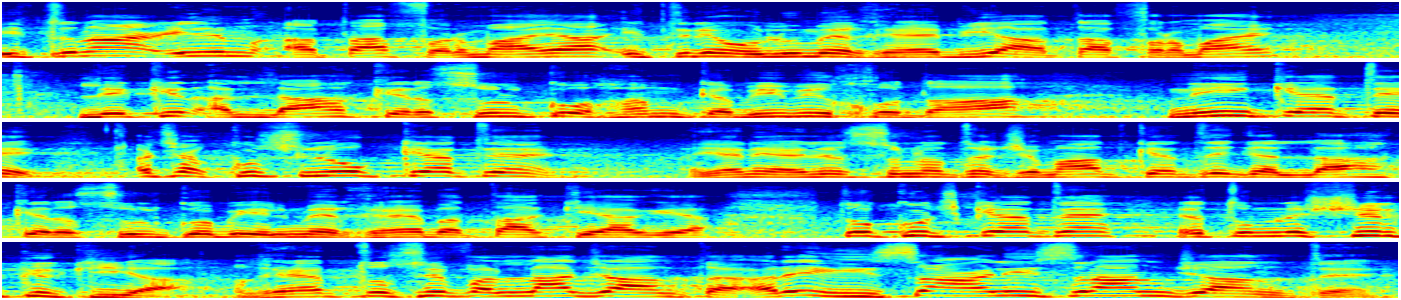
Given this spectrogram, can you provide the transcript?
इतना इल्म अता फरमाया, इतने गैबिया अता फरमाए लेकिन अल्लाह के रसूल को हम कभी भी खुदा नहीं कहते। अच्छा कुछ लोग कहते हैं, यानी अहल सुन्नत जमात कहते हैं कि अल्लाह के रसूल को भी इल्म गैब अता किया गया। तो कुछ कहते हैं, या तुमने शिरक किया। गैब तो सिर्फ़ अल्लाह जानता है। अरे, ईसा इस्लाम जानते हैं।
